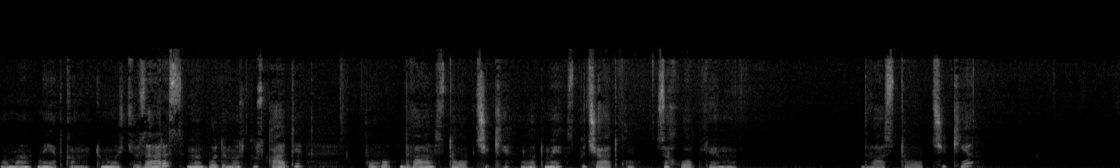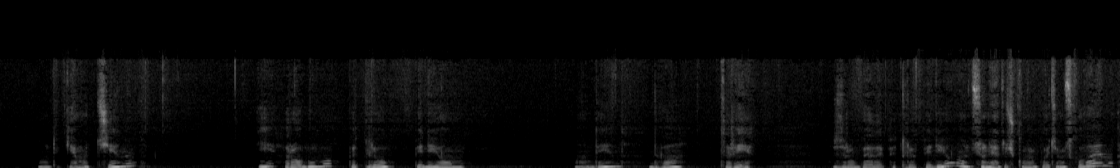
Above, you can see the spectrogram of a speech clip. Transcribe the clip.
двома нитками, тому що зараз ми будемо спускати по два стовпчики. От ми спочатку захоплюємо два стовпчики, Ось таким от чином, і робимо петлю підйому. Один, два, три. Зробили петлю підйому, цю ниточку ми потім сховаємо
